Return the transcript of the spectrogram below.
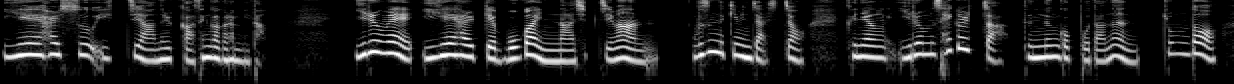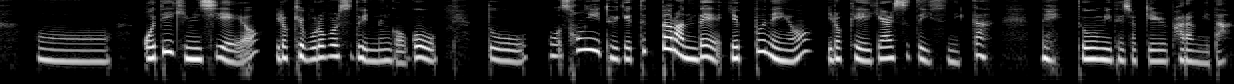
이해할 수 있지 않을까 생각을 합니다. 이름에 이해할 게 뭐가 있나 싶지만 무슨 느낌인지 아시죠? 그냥 이름 세 글자 듣는 것보다는 좀 더, 어, 어디 김씨예요? 이렇게 물어볼 수도 있는 거고, 또, 어, 성이 되게 특별한데 예쁘네요. 이렇게 얘기할 수도 있으니까, 네, 도움이 되셨길 바랍니다.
